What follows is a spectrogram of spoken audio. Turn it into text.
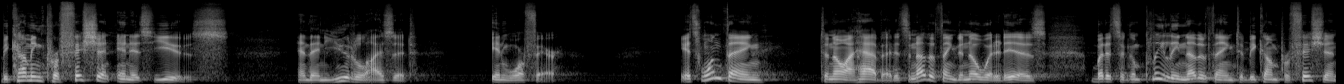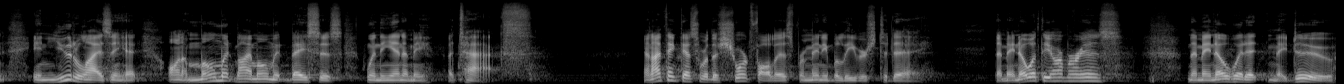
becoming proficient in its use, and then utilize it in warfare. It's one thing to know I have it, it's another thing to know what it is, but it's a completely another thing to become proficient in utilizing it on a moment by moment basis when the enemy attacks. And I think that's where the shortfall is for many believers today. They may know what the armor is, they may know what it may do,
